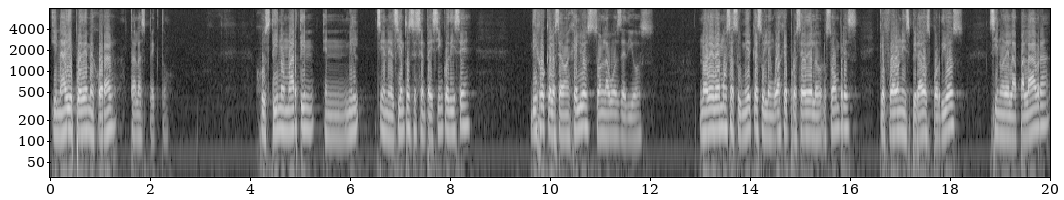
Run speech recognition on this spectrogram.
y nadie puede mejorar tal aspecto. Justino Martín en, el 165 dice, dijo que los evangelios son la voz de Dios. No debemos asumir que su lenguaje procede de los hombres que fueron inspirados por Dios, sino de la palabra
